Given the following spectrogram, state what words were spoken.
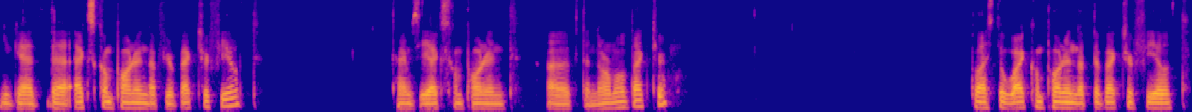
You get the x component of your vector field times the x component of the normal vector plus the y component of the vector field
